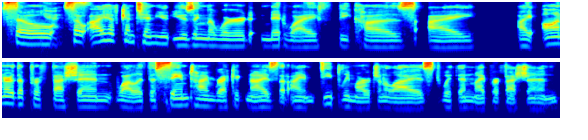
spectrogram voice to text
So so I have continued using the word midwife because I I honor the profession while at the same time recognize that I am deeply marginalized within my profession.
